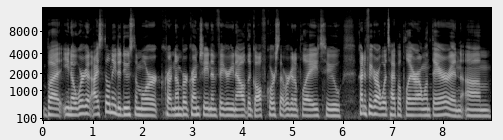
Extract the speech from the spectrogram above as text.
but you know we're gonna i still need to do some more cr- number crunching and figuring out the golf course that we're going to play to kind of figure out what type of player i want there and um,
